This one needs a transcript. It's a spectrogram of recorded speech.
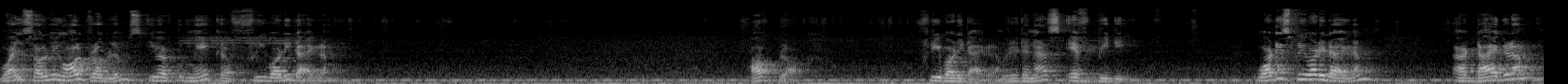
while solving all problems you have to make a free body diagram of block. Free body diagram written as FBD what is free body diagram? A diagram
